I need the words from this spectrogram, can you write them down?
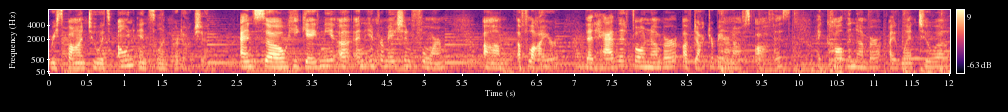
respond to its own insulin production. And so he gave me a, an information form, um, a flyer, that had the phone number of Dr. Baranov's office. I called the number, I went to a,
